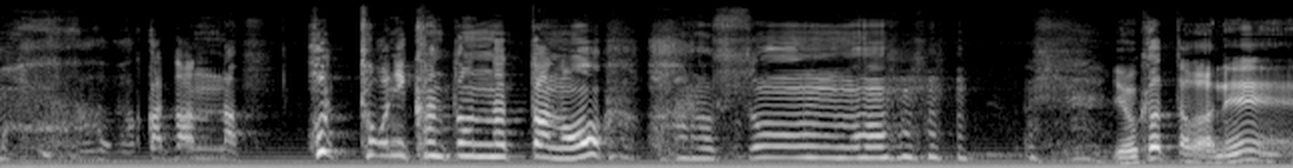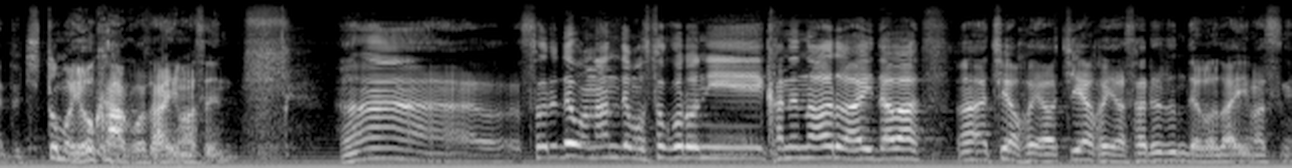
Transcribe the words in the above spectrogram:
まあ若旦那本当に感動になったの？あらそうよかったわね。ちっともよくはございません。あそれでも何でも懐に金のある間はあちやほやちやほやされるんでございますが、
